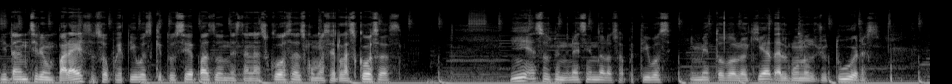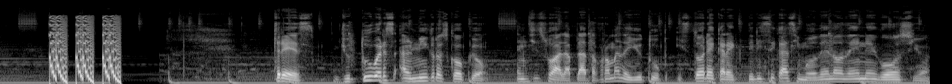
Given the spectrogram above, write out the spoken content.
Y también sirven para esos objetivos que tú sepas dónde están las cosas, cómo hacer las cosas. Y esos vendrían siendo los objetivos y metodología de algunos youtubers. 3. Youtubers al microscopio. Enciso A, la plataforma de YouTube. Historia, características y modelo de negocio.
